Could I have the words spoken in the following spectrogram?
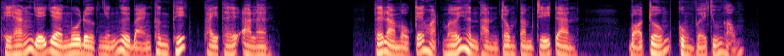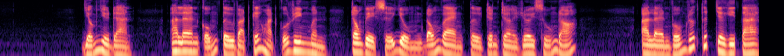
thì hắn dễ dàng mua được những người bạn thân thiết thay thế Alan. Thế là một kế hoạch mới hình thành trong tâm trí Dan, bỏ trốn cùng với chú ngỗng. Giống như Dan, Alan cũng tự vạch kế hoạch của riêng mình trong việc sử dụng đống vàng từ trên trời rơi xuống đó. Alan vốn rất thích chơi guitar,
